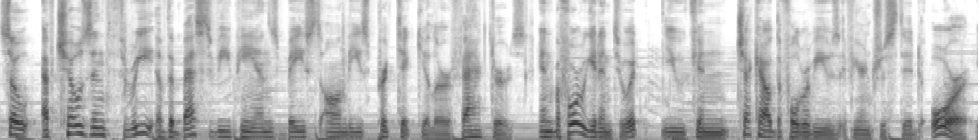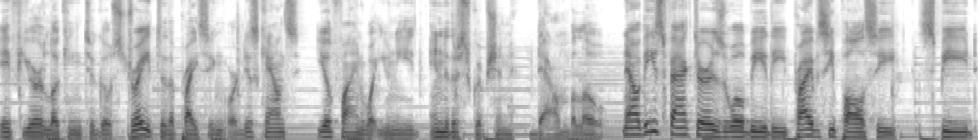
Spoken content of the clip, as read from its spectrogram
So I've chosen three of the best VPNs based on these particular factors. And before we get into it, you can check out the full reviews if you're interested, or if you're looking to go straight to the pricing or discounts, you'll find what you need in the description down below. Now, these factors will be the privacy policy, speed,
